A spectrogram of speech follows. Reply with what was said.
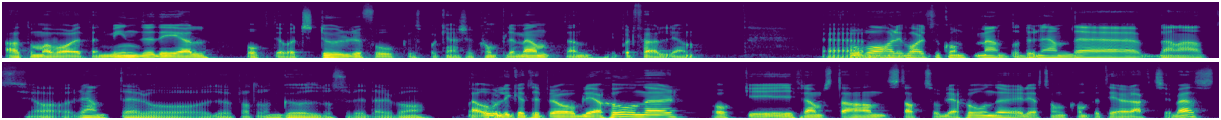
att de har varit en mindre del och det har varit större fokus på kanske komplementen i portföljen. Och Vad har det varit för komplement? Du nämnde bland annat ja, räntor och du har pratat om guld och så vidare. Vad... Ja, olika typer av obligationer och i främsta hand statsobligationer är det som kompletterar aktier mest.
